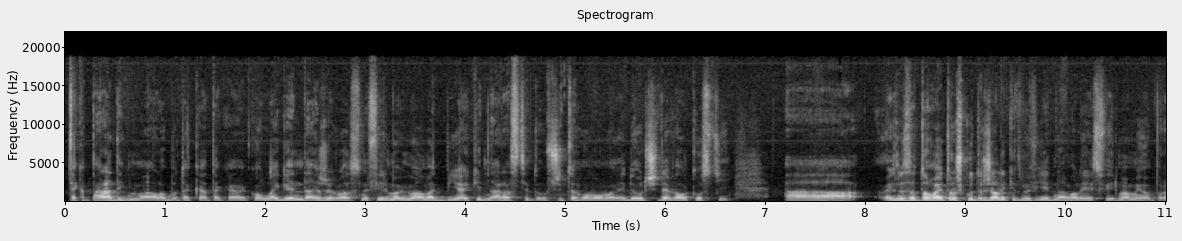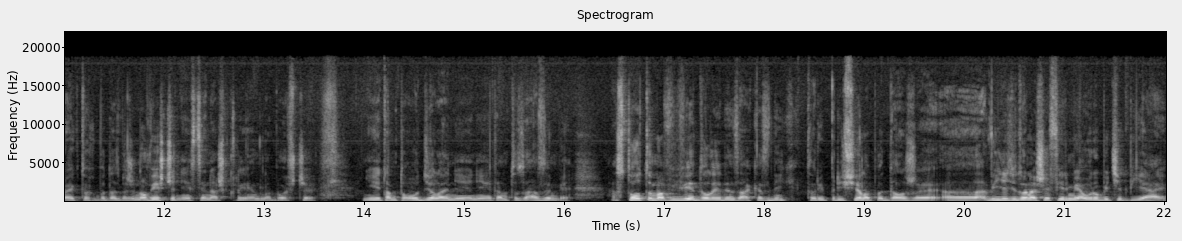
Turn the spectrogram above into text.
taká paradigma, alebo taká, taká ako legenda, že vlastne firma by mala mať BI, keď narastie do určitého momentu, do určitej veľkosti. A my sme sa toho aj trošku držali, keď sme vyjednávali s firmami o projektoch, povedali sme, že no vy ešte nie ste náš klient, lebo ešte nie je tam to oddelenie, nie je tam to zázemie. A z tohoto ma vyviedol jeden zákazník, ktorý prišiel a povedal, že uh, vy do našej firmy a urobíte BI. A,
